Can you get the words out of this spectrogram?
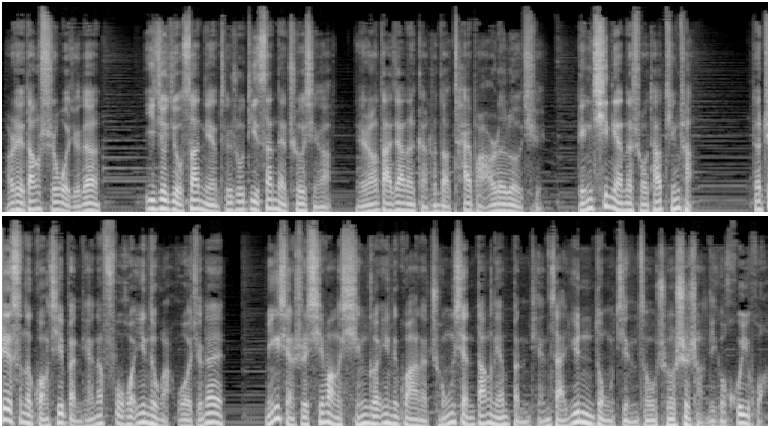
而且当时我觉得。一九九三年推出第三代车型啊，也让大家呢感受到 Type R 的乐趣。零七年的时候它停产，那这次呢广汽本田的复活印度馆我觉得明显是希望型格 Integra 呢重现当年本田在运动紧凑车市场的一个辉煌。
